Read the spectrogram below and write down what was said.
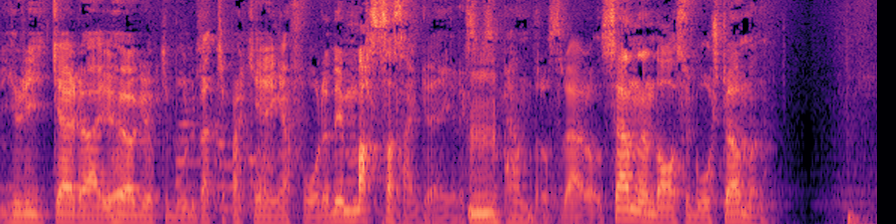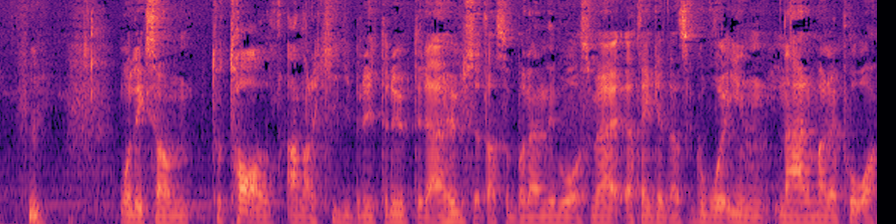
ju rikare du är, ju högre upp du bor, ju bättre parkeringar får du. Det är massa sådana grejer liksom, som händer och sådär. Och sen en dag så går strömmen. Och liksom totalt anarki bryter ut i det här huset. Alltså på den nivå som jag, jag tänker inte ens gå in närmare på.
